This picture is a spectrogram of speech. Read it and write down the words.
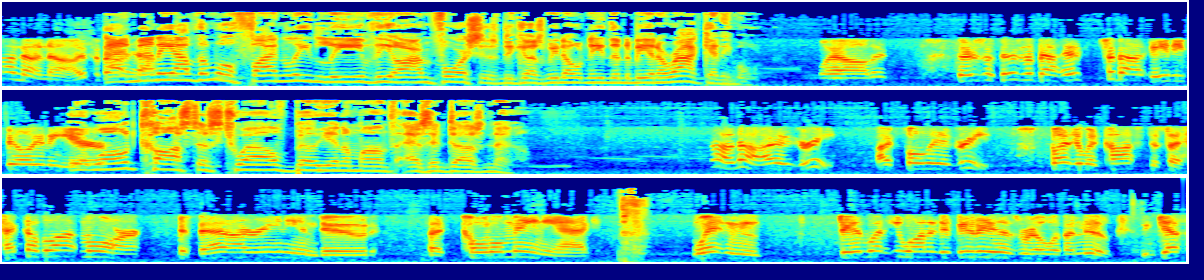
No, no, no. It's about And many of them will finally leave the armed forces because we don't need them to be in Iraq anymore. well, there's there's about it's about 80 billion a year. It won't cost us 12 billion a month as it does now. No, no, I agree. I fully agree. But it would cost us a heck of a lot more if that Iranian dude, that total maniac, went and did what he wanted to do to Israel with a nuke. And guess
